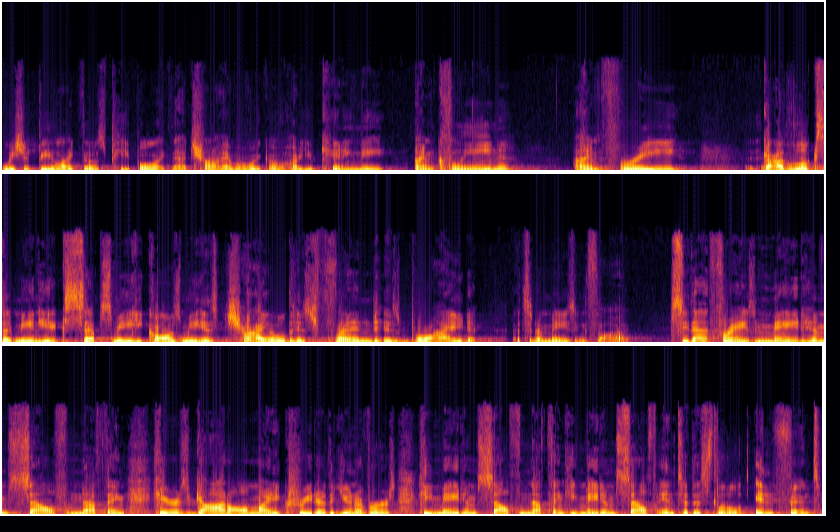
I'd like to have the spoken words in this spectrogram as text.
We should be like those people, like that tribe where we go, Are you kidding me? I'm clean. I'm free. God looks at me and He accepts me. He calls me His child, His friend, His bride. That's an amazing thought. See, that phrase, made himself nothing. Here's God Almighty, creator of the universe. He made himself nothing. He made himself into this little infant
